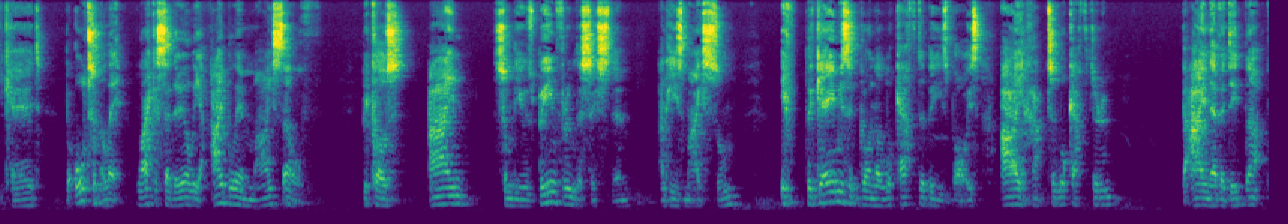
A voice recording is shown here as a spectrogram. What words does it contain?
cared. But ultimately, like I said earlier, I blame myself because I'm somebody who's been through the system and he's my son. If the game isn't going to look after these boys, I had to look after them. But I never did that.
